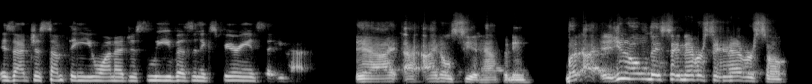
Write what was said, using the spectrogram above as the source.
is that just something you want to just leave as an experience that you had? Yeah, I, I don't see it happening. But I, you know, they say never say never. So,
